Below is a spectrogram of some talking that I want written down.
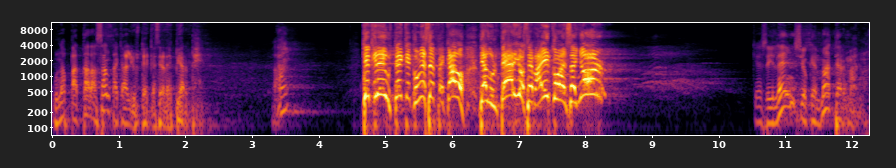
Una patada santa que dale usted que se despierte. ¿Ah? ¿Qué cree usted que con ese pecado de adulterio se va a ir con el Señor? Qué silencio que mata, hermanos.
